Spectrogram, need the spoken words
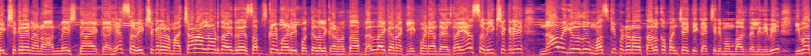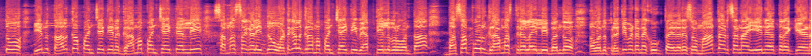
ವೀಕ್ಷಕರೇ, ನಾನು ಅನ್ಮೇಶ್ ನಾಯಕ. ಎಸ್ ವೀಕ್ಷಕರೇ, ನಮ್ಮ ಚಾನಲ್ ನೋಡ್ತಾ ಇದ್ರೆ ಸಬ್ಸ್ಕ್ರೈಬ್ ಮಾಡಿ, ಪಕ್ಕದಲ್ಲಿ ಕಾಣುವಂತ ಬೆಲ್ ಐಕನ್ ಕ್ಲಿಕ್ ಮಾಡಿ ಅಂತ ಹೇಳ್ತಾ. ಎಸ್ ವೀಕ್ಷಕರೇ, ನಾವಿಗಿರೋದು ಮಸ್ಕಿಪಟ್ಟಣ ತಾಲೂಕು ಪಂಚಾಯತಿ ಕಚೇರಿ ಮುಂಭಾಗದಲ್ಲಿದ್ದೀವಿ. ಇವತ್ತು ಏನು ತಾಲೂಕು ಪಂಚಾಯತಿ, ಏನು ಗ್ರಾಮ ಪಂಚಾಯತಿಯಲ್ಲಿ ಸಮಸ್ಯೆಗಳಿದ್ದು, ಒಟಗಲ್ ಗ್ರಾಮ ಪಂಚಾಯತಿ ವ್ಯಾಪ್ತಿಯಲ್ಲಿ ಬರುವಂತ ಬಸಪೂರ್ ಗ್ರಾಮಸ್ಥರೆಲ್ಲ ಇಲ್ಲಿ ಬಂದು ಒಂದು ಪ್ರತಿಭಟನೆ ಕೂಗ್ತಾ ಇದ್ದಾರೆ. ಸೊ ಮಾತಾಡ್ಸೋಣ, ಏನ್ ಹೇಳ್ತಾರೆ ಕೇಳೋಣ.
